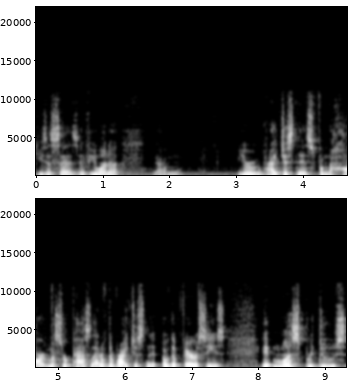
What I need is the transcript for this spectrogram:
Jesus says if you want to um, your righteousness from the heart must surpass that of the righteousness of the Pharisees. It must produce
